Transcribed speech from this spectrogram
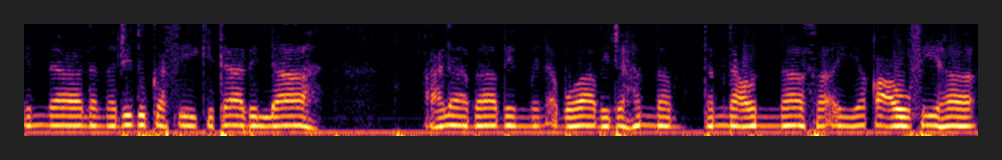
إنا لنجدك في كتاب الله. على باب من أبواب جهنم تمنع الناس أن يقعوا فيها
